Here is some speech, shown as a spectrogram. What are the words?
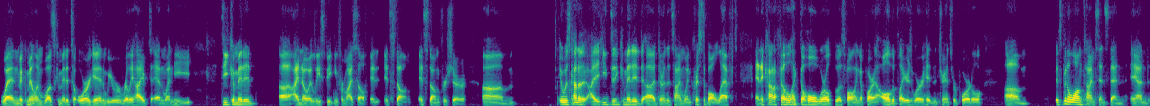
when McMillan was committed to Oregon. We were really hyped, and when he decommitted, uh, I know at least speaking for myself, it, it stung. It stung for sure. Um, it was kind of I, he decommitted uh, during the time when Cristobal left, and it kind of felt like the whole world was falling apart. All the players were hitting the transfer portal. Um, it's been a long time since then, and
